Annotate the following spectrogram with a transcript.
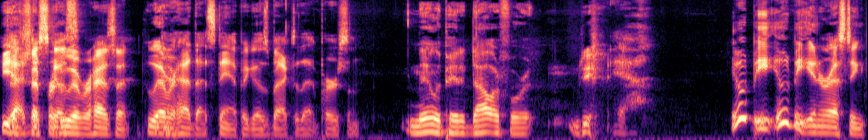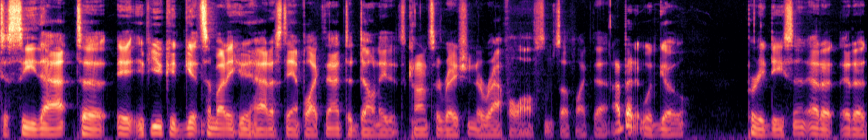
yeah, it except just for goes- whoever has that. whoever had that stamp, it goes back to that person. And they only paid a dollar for it. Yeah. Yeah. It would be it would be interesting to see that to if you could get somebody who had a stamp like that to donate it to conservation to raffle off some stuff like that. I bet it would go pretty decent at a at a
